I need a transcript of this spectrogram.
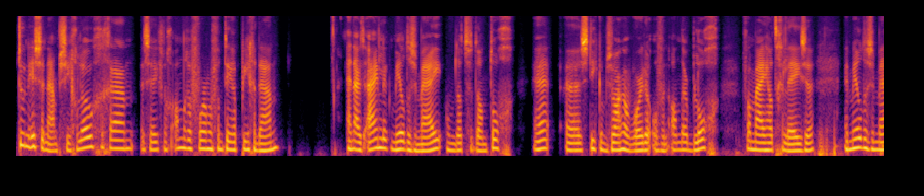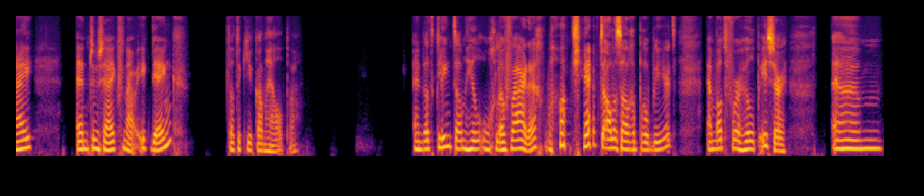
toen is ze naar een psycholoog gegaan. Ze heeft nog andere vormen van therapie gedaan. En uiteindelijk mailde ze mij, omdat ze dan toch hè, uh, stiekem zwanger worden of een ander blog van mij had gelezen. En mailde ze mij en toen zei ik van nou, ik denk dat ik je kan helpen. En dat klinkt dan heel ongeloofwaardig, want je hebt alles al geprobeerd. En wat voor hulp is er? Um,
